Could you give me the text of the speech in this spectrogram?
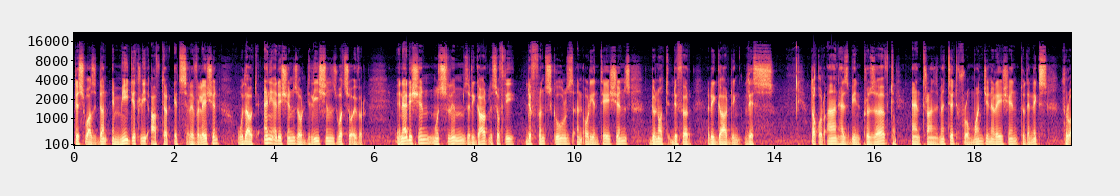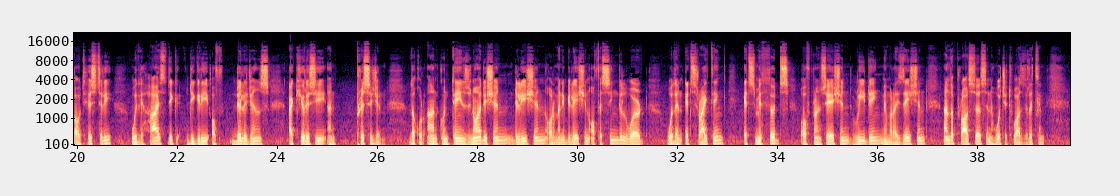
This was done immediately after its revelation without any additions or deletions whatsoever. In addition, Muslims, regardless of the different schools and orientations, do not differ regarding this. The Quran has been preserved and transmitted from one generation to the next throughout history with the highest deg- degree of diligence, accuracy, and precision. The Quran contains no addition, deletion, or manipulation of a single word within its writing its methods of pronunciation, reading, memorization, and the process in which it was written.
